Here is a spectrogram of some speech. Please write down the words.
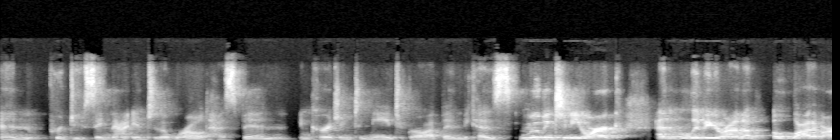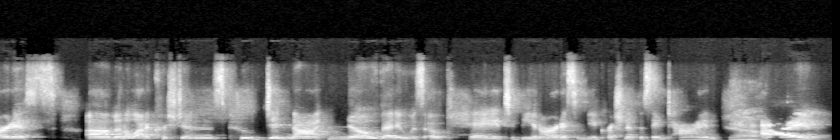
and producing that into the world has been encouraging to me to grow up in because moving to New York and living around a, a lot of artists um, and a lot of Christians who did not know that it was okay to be an artist and be a Christian at the same time. Yeah. I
